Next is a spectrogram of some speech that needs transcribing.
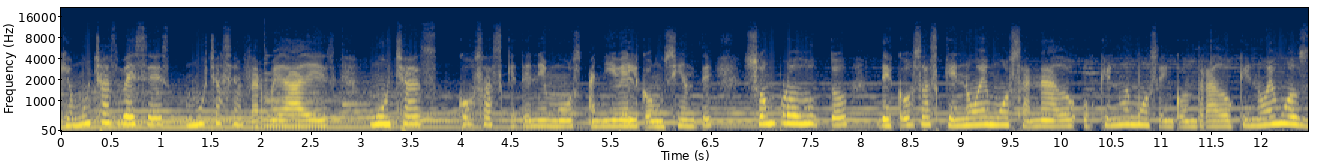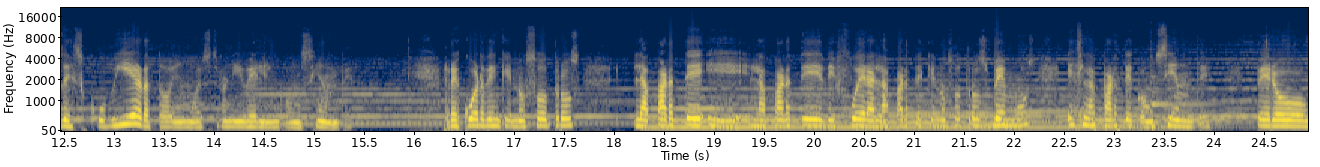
que muchas veces muchas enfermedades, muchas cosas que tenemos a nivel consciente son producto de cosas que no hemos sanado o que no hemos encontrado, que no hemos descubierto en nuestro nivel inconsciente. Recuerden que nosotros la parte, eh, la parte de fuera, la parte que nosotros vemos es la parte consciente, pero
